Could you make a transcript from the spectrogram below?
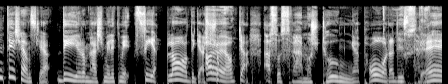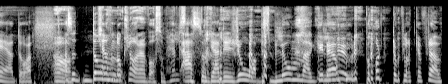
inte är känsliga, det är de här som är lite mer fetbladiga, Ja, ja, ja. tjocka. Alltså svärmors tunga, paradisträd. Och, Ja. alltså, de, Känns som de klarar vad som helst. Alltså garderobsblomma, glöm bort att plocka fram.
